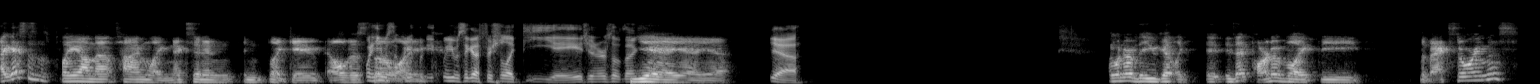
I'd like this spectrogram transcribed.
I guess this was play on that time like Nixon and, and like gave Elvis When the he was like when he, when he was like an official like DEA agent or something. yeah yeah yeah. Yeah. I wonder if that you get like is that part of like the the backstory in this?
